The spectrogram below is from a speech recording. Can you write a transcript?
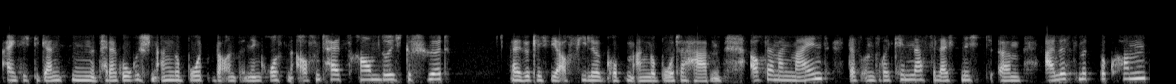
eigentlich die ganzen pädagogischen Angebote bei uns in den großen Aufenthaltsraum durchgeführt weil wirklich wir auch viele Gruppenangebote haben. Auch wenn man meint, dass unsere Kinder vielleicht nicht ähm, alles mitbekommen,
